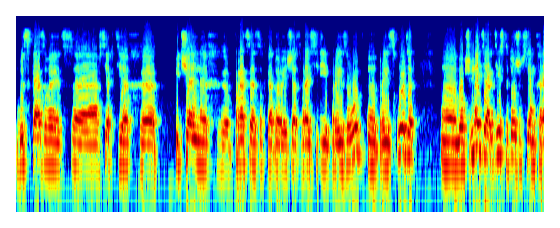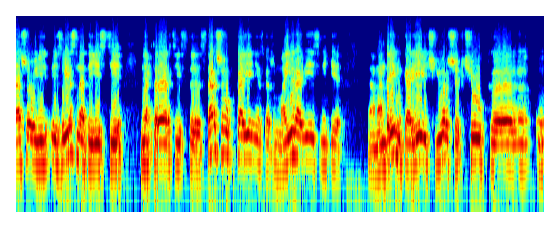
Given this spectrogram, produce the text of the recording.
высказывается о всех тех э, печальных э, процессах, которые сейчас в России происходят. В общем, эти артисты тоже всем хорошо известны. Это есть и некоторые артисты старшего поколения, скажем, мои ровесники – там Андрей Макаревич, Юр Шевчук, э, э,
